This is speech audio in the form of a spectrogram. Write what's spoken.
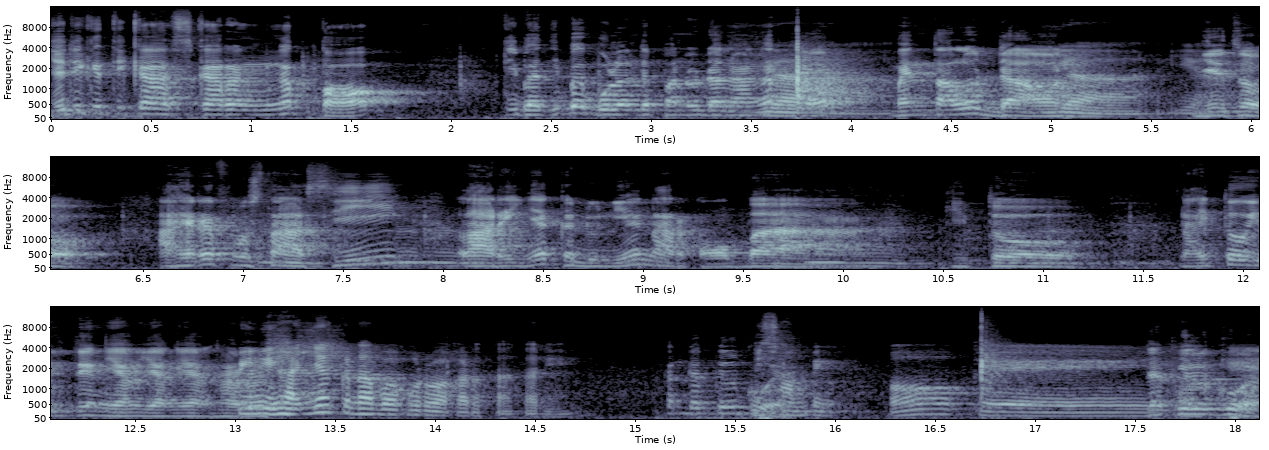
Jadi ketika sekarang ngetop, tiba-tiba bulan depan udah nggak Ya. ngetop, mental lo down, Ya, ya. gitu. Akhirnya frustasi, larinya ke dunia narkoba, gitu. Nah itu itu yang yang yang, yang harus. Pilihannya kenapa Purwakarta tadi? kan dapil Di gue, samping. Oke. dapil oke. gue.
